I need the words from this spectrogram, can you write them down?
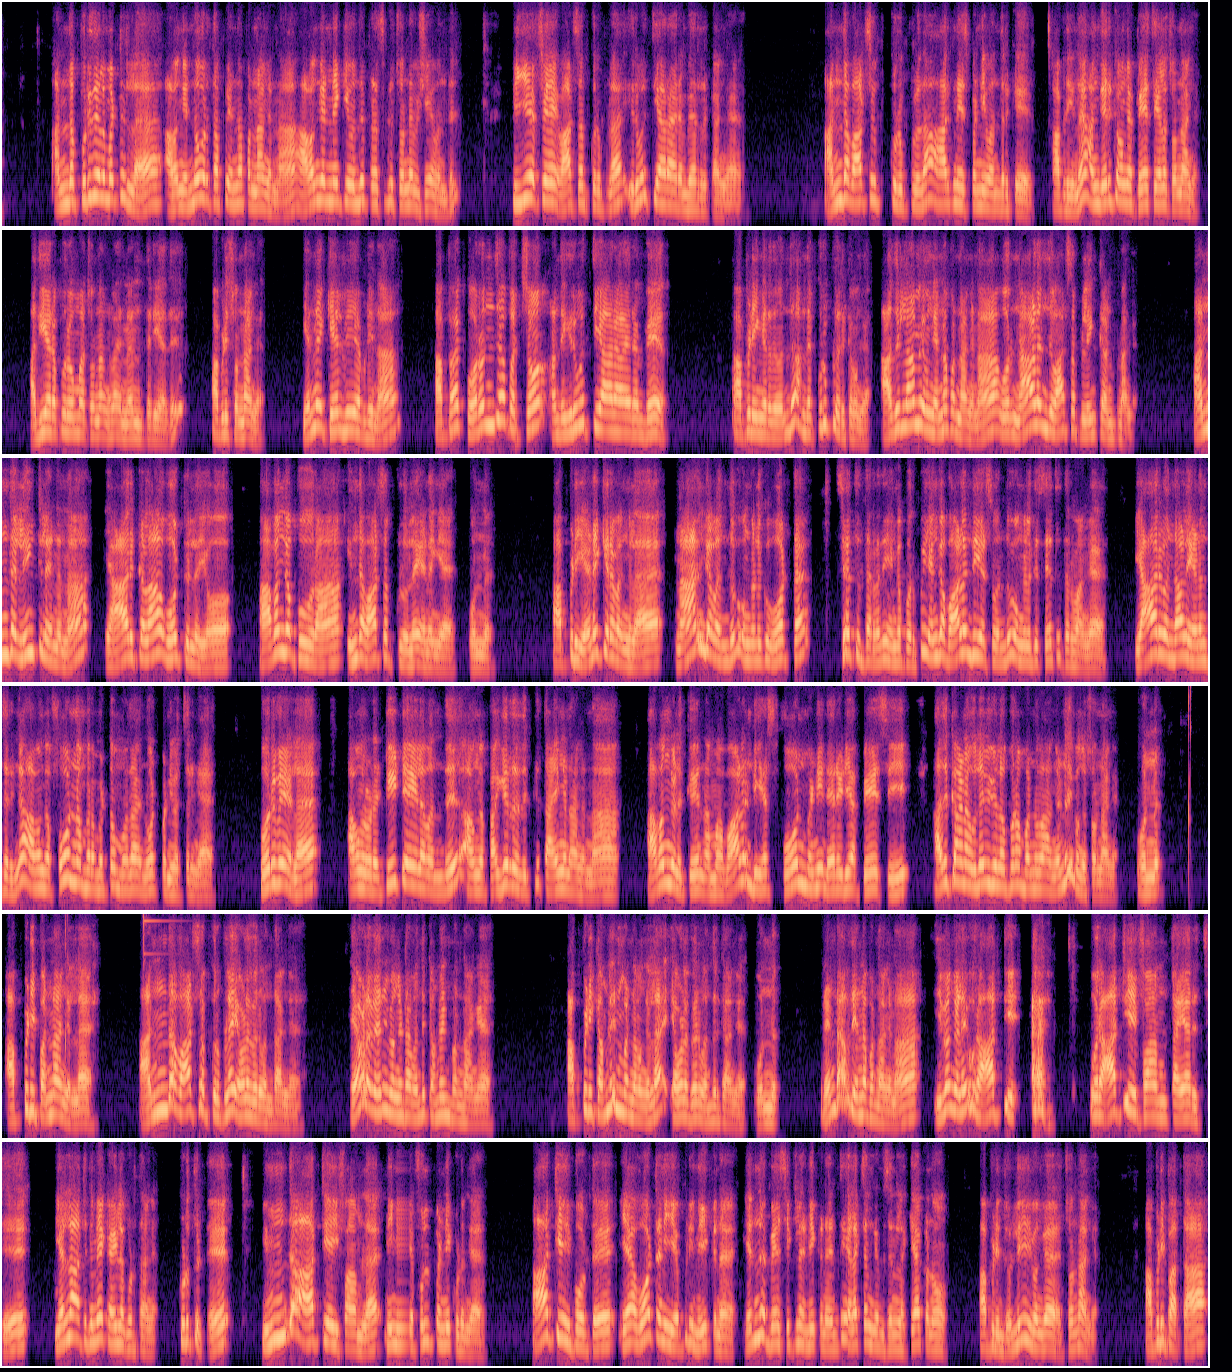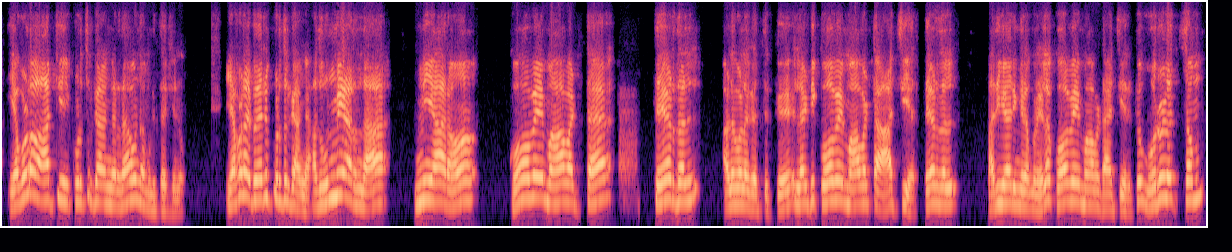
அந்த புரிதல் மட்டும் இல்ல அவங்க இன்னொரு தப்பு என்ன பண்ணாங்கன்னா அவங்க இன்னைக்கு வந்து பிரஸுக்கு சொன்ன விஷயம் வந்து பிஎஃப்ஏ வாட்ஸ்அப் குரூப்ல இருபத்தி ஆறாயிரம் பேர் இருக்காங்க. அந்த வாட்ஸ்அப் குரூப்ல தான் ஆர்கனைஸ் பண்ணி வந்திருக்கு அப்படின்னு அங்க இருக்கவங்க பேசையில சொன்னாங்க. அதிகாரப்பூர்வமா சொன்னாங்களா என்னன்னு தெரியாது. அப்படி சொன்னாங்க. என்ன கேள்வி அப்படின்னா அப்ப குறைஞ்சபட்சம் அந்த இருபத்தி ஆறாயிரம் பேர் அப்படிங்கிறது வந்து அந்த குரூப்ல இருக்கவங்க. அது இல்லாம இவங்க என்ன பண்ணாங்கன்னா ஒரு நாலஞ்சு வாட்ஸ்அப் லிங்க் அனுப்புனாங்க. அந்த லிங்க்ல என்னன்னா யாருக்கெல்லாம் ஓட்டு இல்லையோ அவங்க பூரா இந்த வாட்ஸ்அப் குழுல இணைங்க. ஒண்ணு. அப்படி இணைக்கிறவங்கள நாங்க வந்து உங்களுக்கு ஓட்டை சேர்த்து தர்றது எங்க பொறுப்பு? எங்க வாலண்டியர்ஸ் வந்து உங்களுக்கு சேர்த்து தருவாங்க. யார் வந்தாலும் இணைஞ்சிருங்க. அவங்க ஃபோன் நம்பரை மட்டும் முத நோட் பண்ணி வச்சிருங்க. ஒருவேளை அவங்களோட டீட்டெயில வந்து அவங்க பகிர்றதுக்கு தயங்கினாங்கன்னா அவங்களுக்கு நம்ம வாலண்டியர்ஸ் ஃபோன் பண்ணி நேரடியா பேசி அதுக்கான உதவிகளை பூரா பண்ணுவாங்கன்னு இவங்க சொன்னாங்க. ஒண்ணு. அப்படி பண்ணாங்கல்ல அந்த வாட்ஸ்அப் குரூப்ல எவ்வளவு பேர் வந்தாங்க? எவ்வளவு பேர் இவங்ககிட்ட வந்து கம்ப்ளைண்ட் பண்ணாங்க? அப்படி கம்ப்ளைண்ட் பண்ணவங்கல எவ்வளவு பேர் வந்திருக்காங்க? ஒண்ணு. ரெண்டாவது என்ன பண்ணாங்கன்னா இவங்களே ஒரு ஆர்டிஐ ஒரு ஆர்டிஐ ஃபார்ம் தயாரிச்சு எல்லாத்துக்குமே கையில கொடுத்தாங்க. கொடுத்துட்டு இந்த ஆர்டிஐ ஃபார்ம்ல நீங்க ஃபுல் பண்ணி கொடுங்க. ஆர்டிஐ போட்டு என் ஓட்டை நீ எப்படி நீக்கின? என்ன பேசிக்ல நீக்கினன்ட்டு எலெக்ஷன் கமிஷன்ல கேட்கணும் அப்படின்னு சொல்லி இவங்க சொன்னாங்க. அப்படி பார்த்தா எவ்வளவு ஆர்டிஐ கொடுத்துருக்காங்கிறதாவும் நமக்கு தெரியணும். எவ்வளவு பேரு கொடுத்துருக்காங்க? அது உண்மையா இருந்தா இன்னி யாரும் கோவை மாவட்ட தேர்தல் அலுவலகத்துக்கு இல்லாட்டி கோவை மாவட்ட ஆட்சியர் தேர்தல் அதிகாரிங்கிற முறையில கோவை மாவட்ட ஆட்சியருக்கு ஒரு லட்சம்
